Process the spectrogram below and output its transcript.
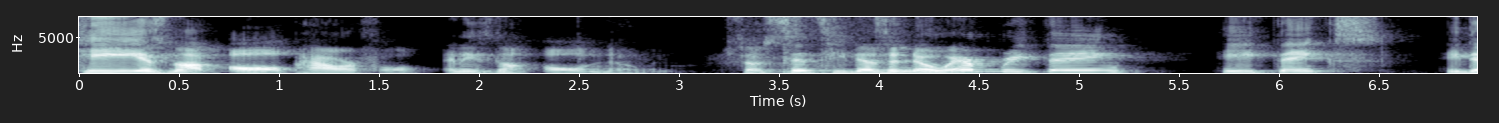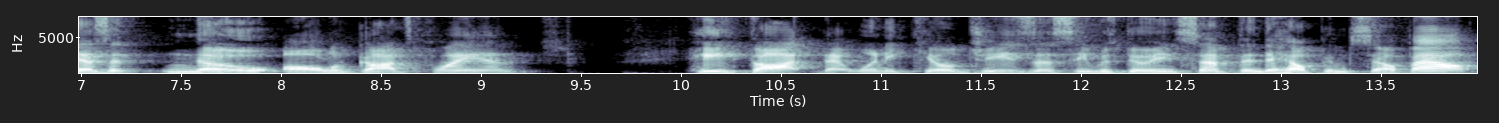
he is not all powerful and he's not all knowing. So, since he doesn't know everything, he thinks he doesn't know all of God's plans. He thought that when he killed Jesus, he was doing something to help himself out.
